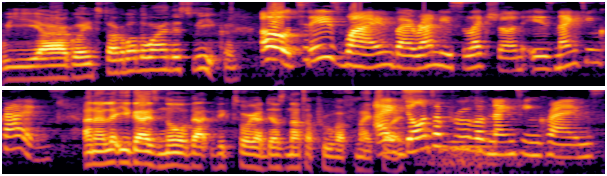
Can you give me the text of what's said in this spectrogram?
we are going to talk about the wine this week, Oh, today's wine by Randy's selection is 19 Crimes. and I'll let you guys know that Victoria does not approve of my choice. I don't approve of 19 Crimes.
